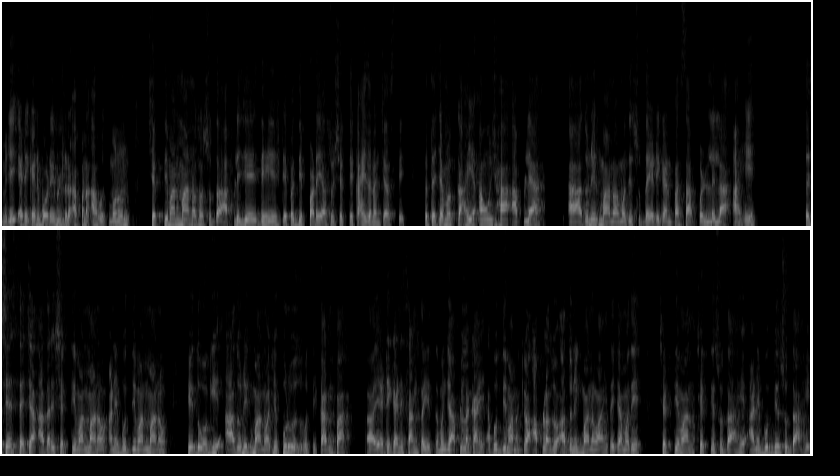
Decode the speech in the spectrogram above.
म्हणजे या ठिकाणी बॉडी बिल्डर आपण आहोत. म्हणून शक्तिमान मानवाचा सुद्धा आपले जे ध्येय असते पण दिप्पाडे असू शकते काही जणांचे असते तर त्याच्यामुळे काही अंश हा आपल्या आधुनिक मानवामध्ये सुद्धा या ठिकाणी सापडलेला आहे. तसेच त्याच्या आधारे शक्तिमान मानव आणि बुद्धिमान मानव हे दोघी आधुनिक मानवाचे पूर्वज होते. कारण पा या ठिकाणी सांगता येतं म्हणजे आपल्याला काय बुद्धिमान किंवा आपला जो आधुनिक मानव आहे त्याच्यामध्ये शक्तिमान शक्ती सुद्धा आहे आणि बुद्धी सुद्धा आहे.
